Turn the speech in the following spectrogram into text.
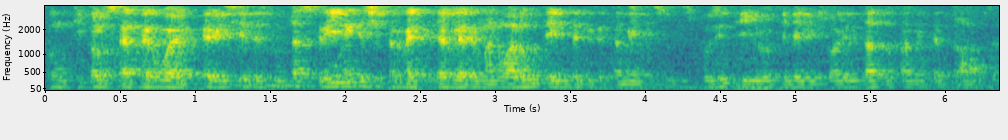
con un piccolo server web che risiede sul touchscreen e che ci permette di avere il manuale utente direttamente sul dispositivo che viene visualizzato tramite il browser.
